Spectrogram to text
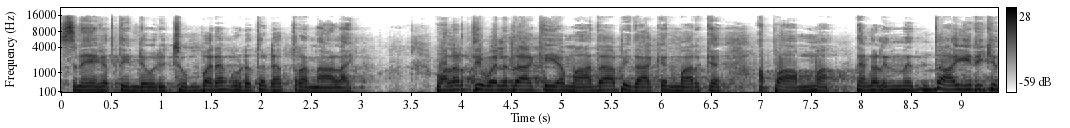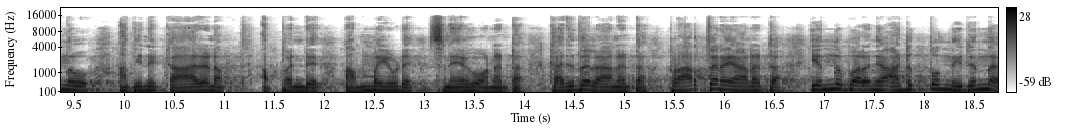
സ്നേഹത്തിന്റെ ഒരു ചുംബനം കൊടുത്തിട്ട് എത്ര നാളായി? വളർത്തി വലുതാക്കിയ മാതാപിതാക്കന്മാർക്ക് അപ്പ അമ്മ ഞങ്ങൾ ഇന്ന് എന്തായിരിക്കുന്നുവോ അതിന് കാരണം അപ്പന്റെ അമ്മയുടെ സ്നേഹമാണ് കേട്ട കരുതലാണ് പ്രാർത്ഥനയാണ് എന്ന് പറഞ്ഞ് അടുത്തൊന്നിരുന്ന്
